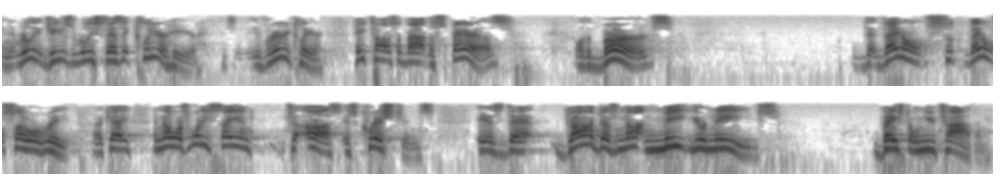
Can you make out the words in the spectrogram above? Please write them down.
And it really, Jesus really says it clear here. It's very clear. He talks about the sparrows or the birds that they don't they don't sow or reap. Okay. In other words, what he's saying to us as Christians is that God does not meet your needs based on you tithing.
